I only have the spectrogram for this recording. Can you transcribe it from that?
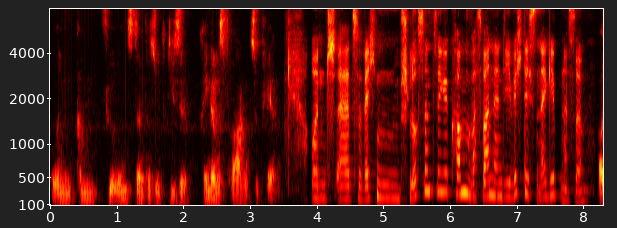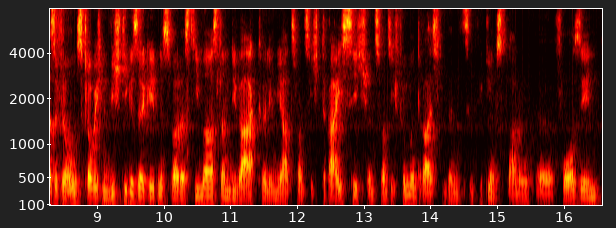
und haben für uns dann versucht, diese Eingangsfragen zu klären. Und äh, zu welchem Schluss sind Sie gekommen? Was waren denn die wichtigsten Ergebnisse? Also für uns, glaube ich, ein wichtiges Ergebnis war, dass die Maßnahmen, die wir aktuell im Jahr 2030 und 2035 in der Entwicklungsplanung äh, vorsehen,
